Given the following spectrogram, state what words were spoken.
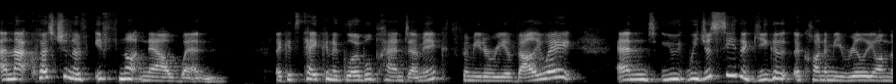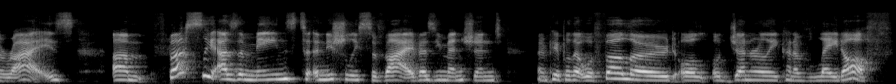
And that question of if not now, when? Like it's taken a global pandemic for me to reevaluate and you, we just see the gig economy really on the rise. Um, firstly, as a means to initially survive, as you mentioned, and people that were furloughed or, or generally kind of laid off,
